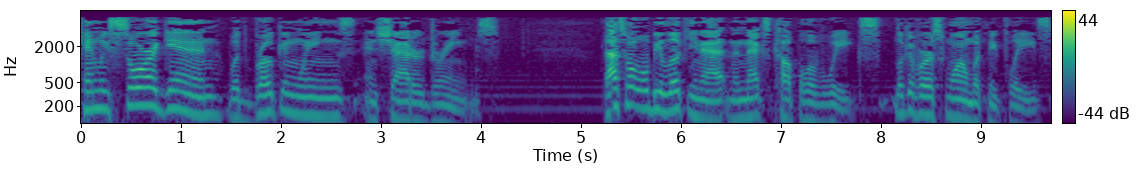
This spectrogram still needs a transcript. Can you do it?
Can we soar again with broken wings and shattered dreams? That's what we'll be looking at in the next couple of weeks. Look at verse 1 with me, please.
